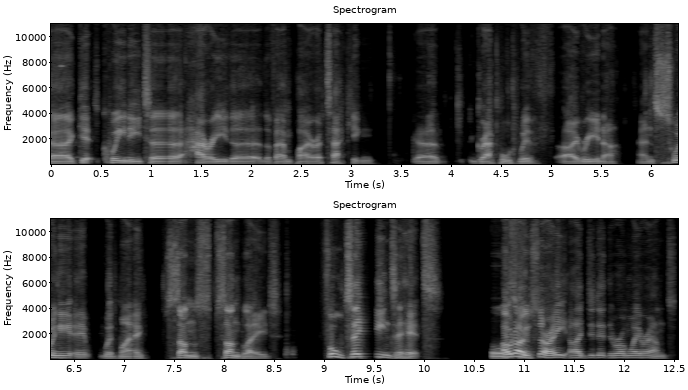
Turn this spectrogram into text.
uh, get Queenie to harry the, the vampire attacking, uh, grappled with Irina and swing it with my sun's sunblade. 14 to hit. Oh no, sorry, I did it the wrong way around.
